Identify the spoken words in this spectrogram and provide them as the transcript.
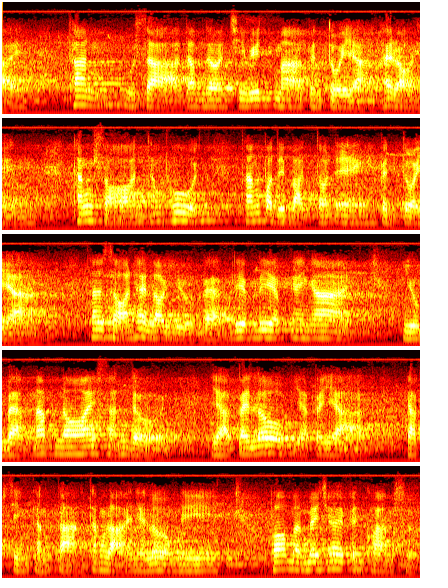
าย ท่านอุตส่าห์ดำเนินชีวิตมาเป็นตัวอย่างให้เราเห็น ทั้งสอนทั้งพูด ทั้งปฏิบัติตนเองเป็นตัวอย่าง ท่านสอนให้เราอยู่แบบเรียบๆง่าย ๆ อยู่แบบนับน้อยสันโดษ อย่าไปโลภอย่าไปอยากกับสิ่งต่างๆ ทั้งหลายในโลกนี้ เพราะมันไม่ใช่เป็นความสุข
